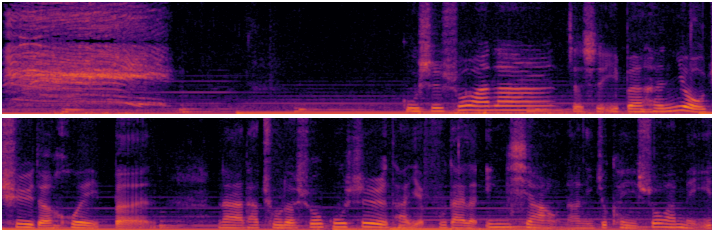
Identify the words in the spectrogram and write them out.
故事说完啦，这是一本很有趣的绘本。那它除了说故事，它也附带了音效。那你就可以说完每一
